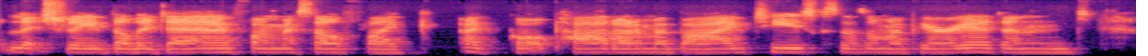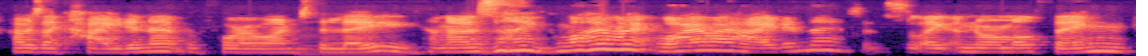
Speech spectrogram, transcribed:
literally the other day I found myself like I got a pad out of my bag to use because I was on my period and I was like hiding it before I went to the loo. Mm. and I was like why am I why am I hiding this? It's like a normal thing.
